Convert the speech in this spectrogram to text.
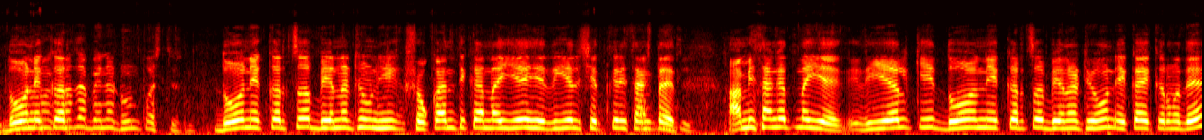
दोन एकर एकरचा होऊन पस्तीस. दोन एकरचं बेन ठेवून ही शोकांतिका नाहीये हे रिअल शेतकरी सांगतायत. आम्ही सांगत नाहीये. रिअल की दोन एकरचं बेन ठेवून एका एकरमध्ये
